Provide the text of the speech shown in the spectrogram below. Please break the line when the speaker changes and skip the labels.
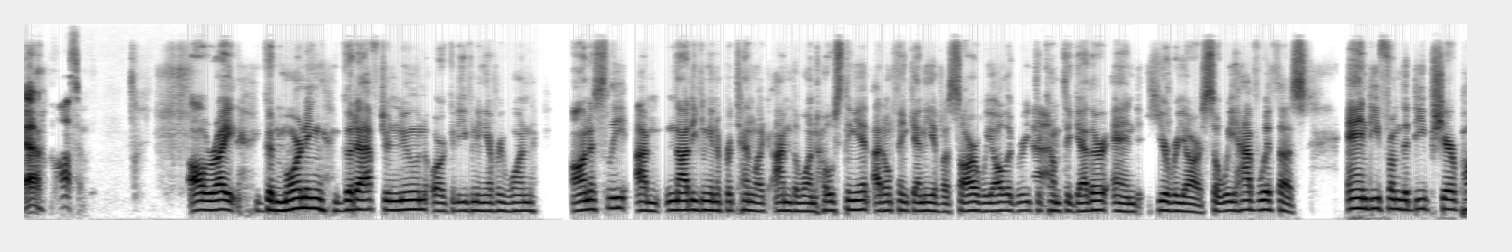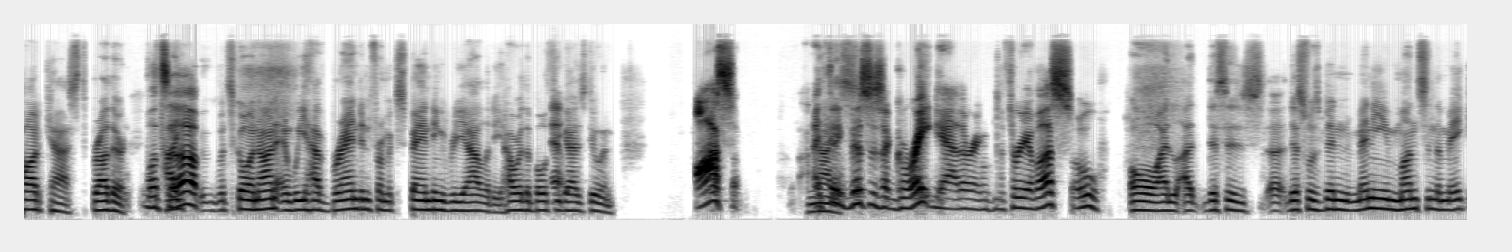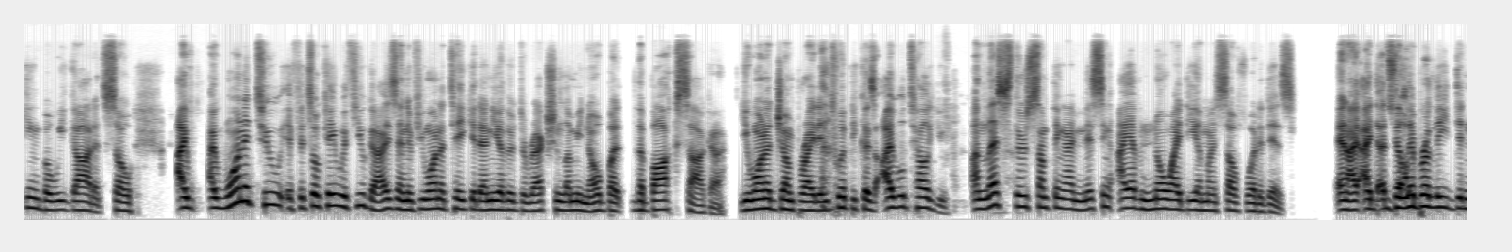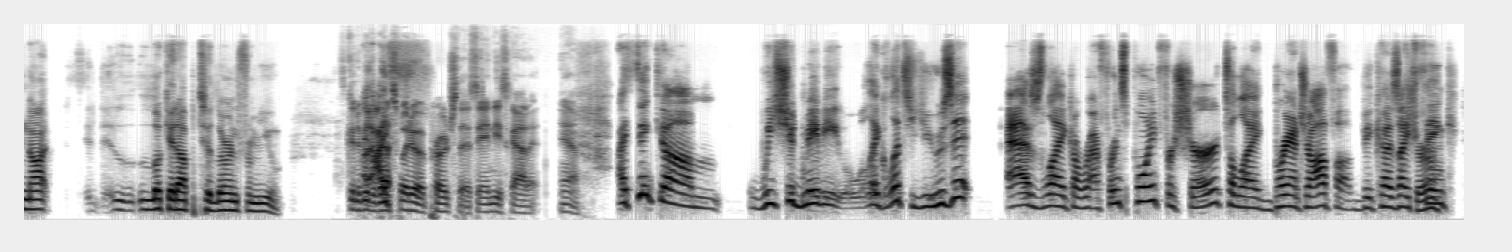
Yeah.
Awesome.
All right. Good morning, good afternoon, or good evening, everyone. Honestly, I'm not even going to pretend like I'm the one hosting it. I don't think any of us are. We all agreed to come together, and here we are. So we have with us Andy from the Deep Share podcast, brother.
What's
how you-
up?
What's going on? And we have Brandon from Expanding Reality. How are the both of you guys doing?
Awesome. I think this is a great gathering, the three of us. Oh,
Oh, I, I this is uh, this was been many months in the making, but we got it. So I I wanted to, if it's okay with you guys, and if you want to take it any other direction, let me know. But the Bock saga, you want to jump right into it because I will tell you, unless there's something I'm missing, I have no idea myself what it is, and I, I
So-
deliberately did not uh, look it up to learn from you.
It's going to be the
I
best way to approach this. Andy's got it. Yeah.
I think um we should maybe like let's use it as like a reference point for sure to like branch off of because I
Sure.
think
